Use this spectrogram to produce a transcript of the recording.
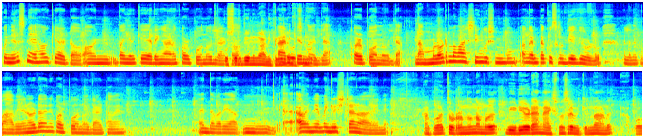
കുഞ്ഞിന് സ്നേഹമൊക്കെ ആട്ടോ. അവൻ ഭയങ്കര കെയറിങ് ആണ് കുഴപ്പമൊന്നുമില്ല കാണിക്കൊന്നുമില്ല. കുഴപ്പമൊന്നുമില്ല. നമ്മളോടുള്ള വാശിയും കുശുമ്പും അങ്ങനത്തെ കുസൃതിയൊക്കെ ഉള്ളൂ. അല്ലാതെ വാവേനോട് അവന് കുഴപ്പമൊന്നുമില്ല കേട്ടോ അവൻ എന്താ പറയുക അവന് ഭയങ്കര ഇഷ്ടമാണ് വാവേനെ. അപ്പോൾ തുടർന്നും നമ്മൾ വീഡിയോ ഇടാൻ മാക്സിമം ശ്രമിക്കുന്നതാണ്. അപ്പോൾ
